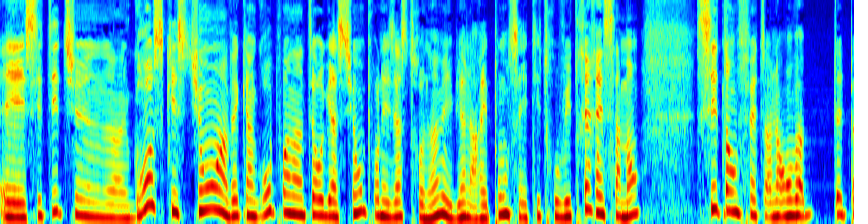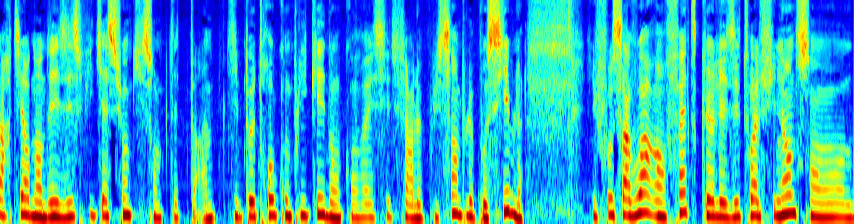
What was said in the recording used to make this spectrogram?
Et c'était une, grosse question avec un gros point d'interrogation pour les astronomes. Et eh bien, la réponse a été trouvée très récemment. C'est en fait, alors on va peut-être partir dans des explications qui sont peut-être un petit peu trop compliquées, donc on va essayer de faire le plus simple possible. Il faut savoir en fait que les étoiles filantes sont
